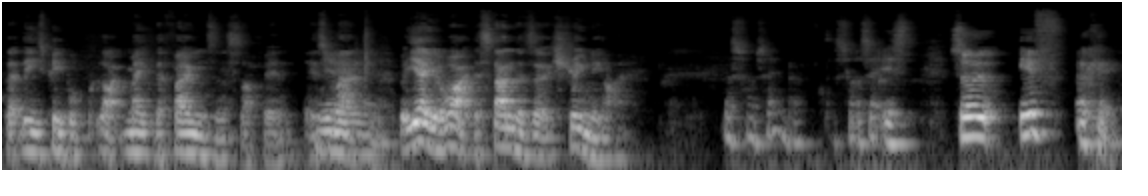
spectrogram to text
that these people like make the phones and stuff in. It's yeah, mad. yeah. But yeah, you're right. The standards are extremely high. That's what I'm saying, bro. That's what I'm saying. It's, so if okay,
